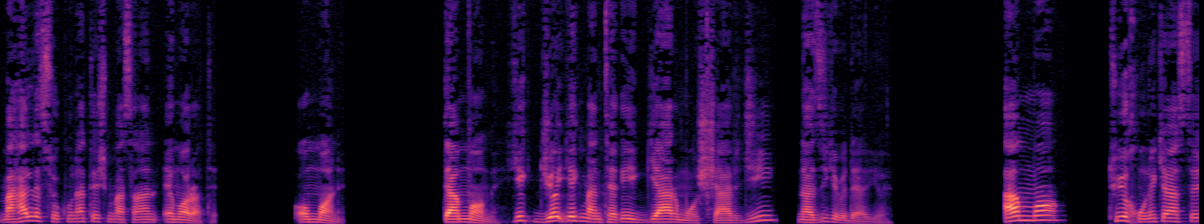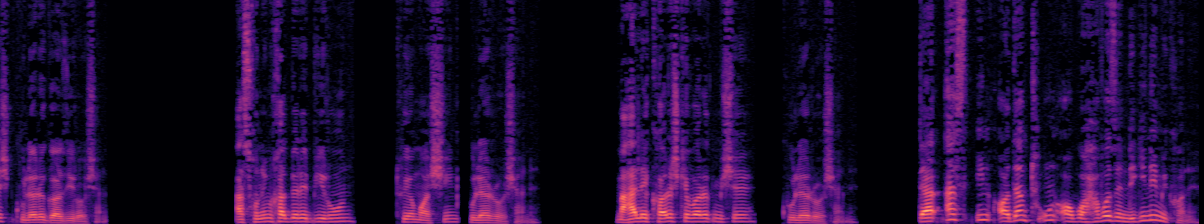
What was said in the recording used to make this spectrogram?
محل سکونتش مثلا اماراته. عمانه. دمامه. یک جا یک منطقه گرم و شرجی نزدیک به دریاه. اما توی خونه که هستش کولر گازی روشن از خونه می‌خواد بره بیرون توی ماشین کولر روشنه. محل کارش که وارد میشه کولر روشنه. در اصل این آدم تو اون آب و هوا زندگی نمی‌کنه.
